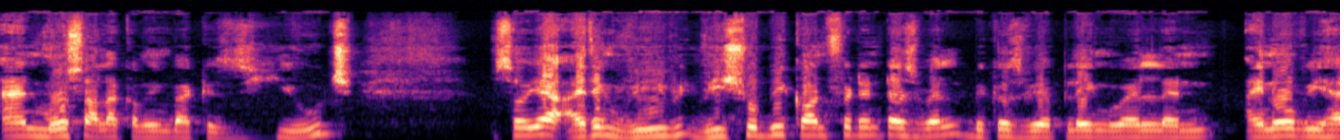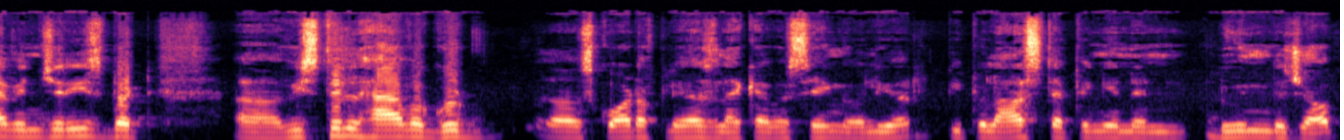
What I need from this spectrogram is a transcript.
And Mo Salah coming back is huge. So yeah, I think we we should be confident as well because we are playing well. And I know we have injuries, but uh, we still have a good uh, squad of players. Like I was saying earlier, people are stepping in and doing the job.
